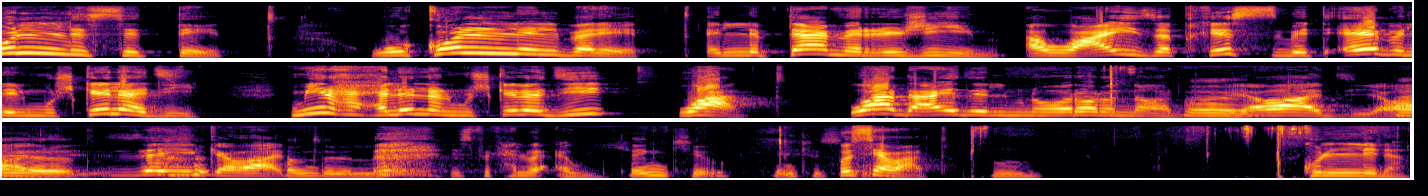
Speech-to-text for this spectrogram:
كل الستات وكل البنات اللي بتعمل رجيم أو عايزة تخس بتقابل المشكلة دي مين هيحل لنا المشكلة دي؟ وعد. وعد عادل منورانا النهارده. Hi. يا وعد يا يا وعد. إزيك يا وعد؟ الحمد لله. اسمك حلو قوي. thank you thank you بص يا وعد. كلنا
